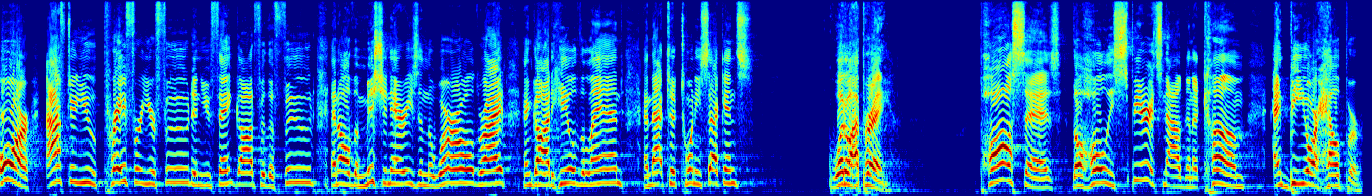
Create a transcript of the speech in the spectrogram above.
Or after you pray for your food and you thank God for the food and all the missionaries in the world, right? And God healed the land, and that took 20 seconds. What do I pray? Paul says the Holy Spirit's now going to come and be your helper.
